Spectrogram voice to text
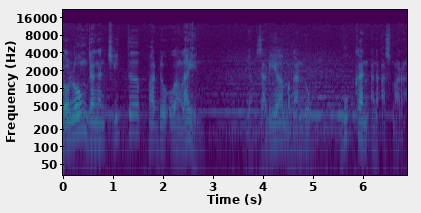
Tolong jangan cerita pada orang lain yang Zalia mengandung bukan anak Asmara.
